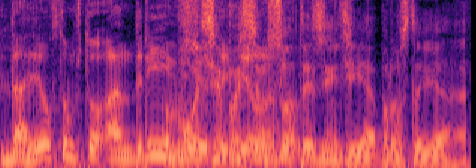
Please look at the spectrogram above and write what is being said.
Да, дело в том, что Андрей... всё 8 это дело- 800, извините, я просто, я...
